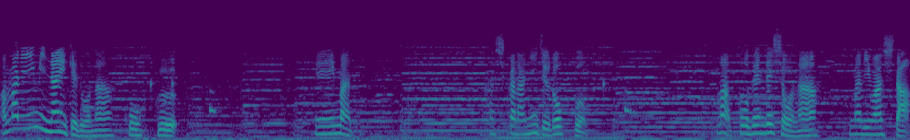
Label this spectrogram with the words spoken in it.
あまり意味ないけどな幸福。えー、今端から26分。まあ当然でしょうな。決まりました。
